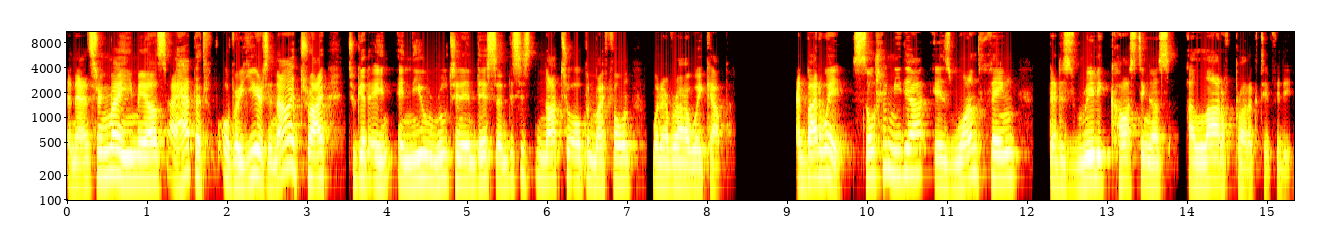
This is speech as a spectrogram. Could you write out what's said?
and answering my emails. I had that over years. And now I try to get a, a new routine in this. And this is not to open my phone whenever I wake up. And by the way, social media is one thing that is really costing us a lot of productivity.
